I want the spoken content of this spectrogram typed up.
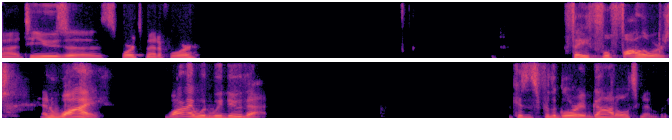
uh, to use a sports metaphor. Faithful followers. And why? Why would we do that? Because it's for the glory of God ultimately.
